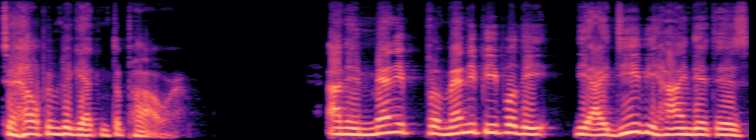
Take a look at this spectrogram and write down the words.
to help him to get into power. And in many for many people, the, the idea behind it is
